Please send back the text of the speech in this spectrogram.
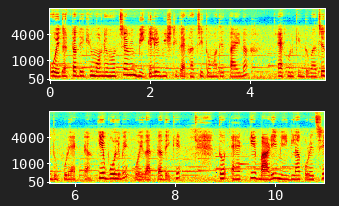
ওয়েদারটা দেখে মনে হচ্ছে আমি বিকেলের বৃষ্টি দেখাচ্ছি তোমাদের, তাই না? এখন কিন্তু বাজে দুপুর একটা। কে বলবে ওয়েদারটা দেখে? তো একেবারে মেঘলা করেছে,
